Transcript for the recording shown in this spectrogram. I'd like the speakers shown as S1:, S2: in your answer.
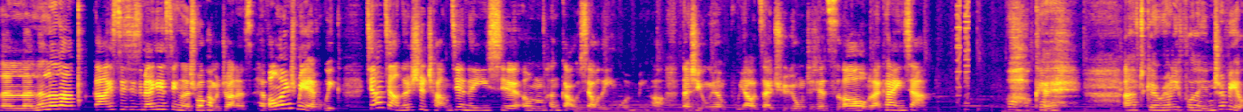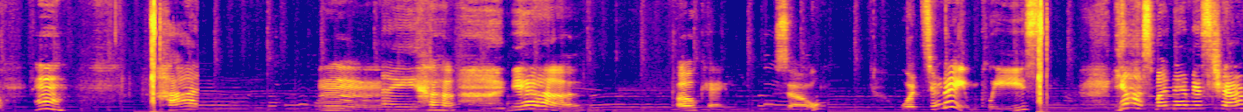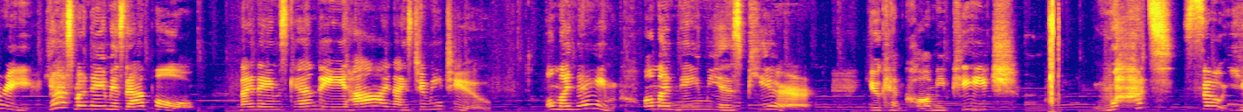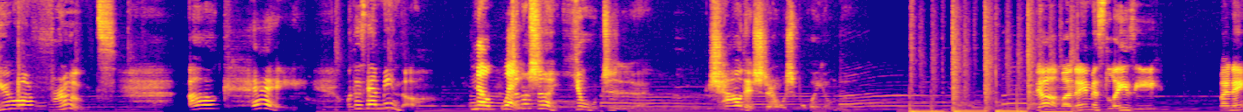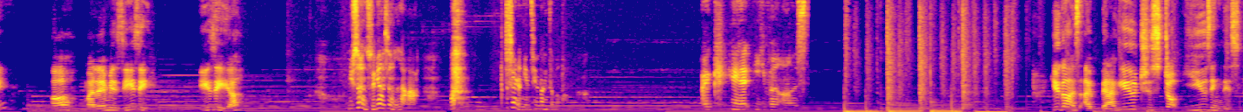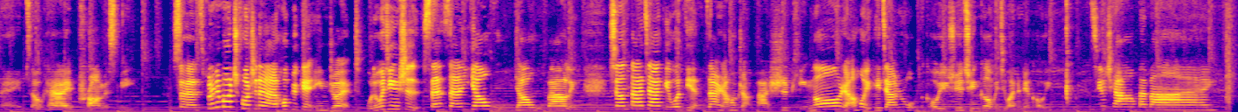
S1: La la la la la. Guys, this is Maggie English. Welcome join us. Have fun with me every week. 今天讲的是常见的一些嗯很搞笑的英文名哈，但是永远不要再去用这些词喽。我们来看一下。Okay, I have to get ready for the interview. 嗯，Hi. 嗯，Hi. Yeah. Okay. So, what's your name, please? Yes, my name is Cherry. Yes, my name is Apple. My name's Candy. Hi, nice to meet you. Oh, my name. Well, my name is Pierre. You can call me Peach. What? So you are fruit. Okay. What does that mean though?
S2: No way.
S1: 真的是很幼稚哎，childish 的人我是不会用的。 Yeah, my name is Lazy. My name? Oh, my name is Easy. Easy, yeah.
S2: 你是很随便，是很懒啊！啊，这些人年轻到底怎么了？I can't even understand.
S1: You guys, I beg you to stop using these names, okay? Promise me. So that's pretty much for today. I hope you can enjoy it. 我的微信是三三幺五幺五八幺零，希望大家给我点赞，然后转发视频哦，然后也可以加入我们的口语学习群，跟我们一起玩这边口语。See you, ciao, bye bye.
